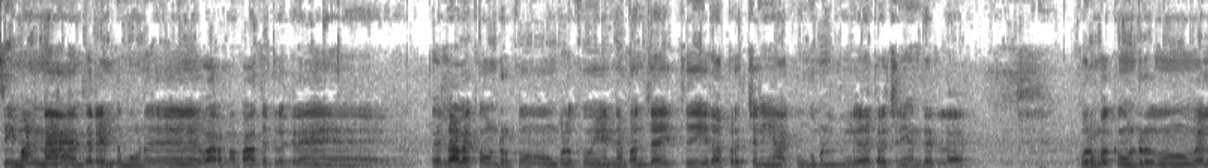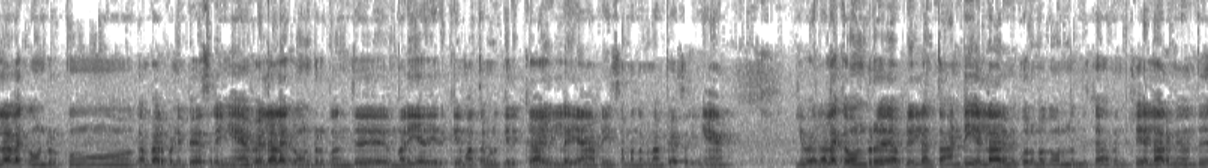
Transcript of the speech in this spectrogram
சீமண்ண இந்த ரெண்டு மூணு வாரமாக பார்த்துட்டு இருக்கிறேன் வெள்ளாள கவுண்டருக்கும் உங்களுக்கும் என்ன பஞ்சாயத்து ஏதாவது பிரச்சனையா? குங்குமத்துக்கு ஏதாவது பிரச்சனையான்னு தெரில குறும்ப கவுண்டருக்கும் வெள்ளாள கவுண்டருக்கும் கம்பேர் பண்ணி பேசுகிறீங்க வெள்ளாள கவுண்டருக்கு வந்து மரியாதை இருக்குது மற்றவங்களுக்கு இருக்கா இல்லையா அப்படின்னு சம்மந்தம்லாம் பேசுகிறீங்க இங்கே வெள்ளாள கவுண்டரு அப்படிலாம் தாண்டி எல்லாருமே குறும்ப கவுண்டர்லேருந்து ஆரம்பித்து எல்லாருமே வந்து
